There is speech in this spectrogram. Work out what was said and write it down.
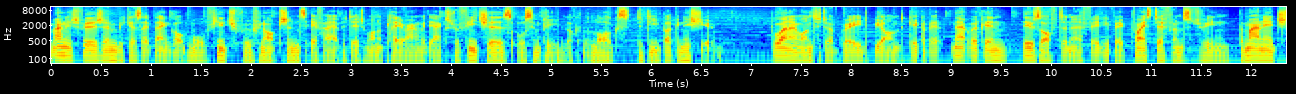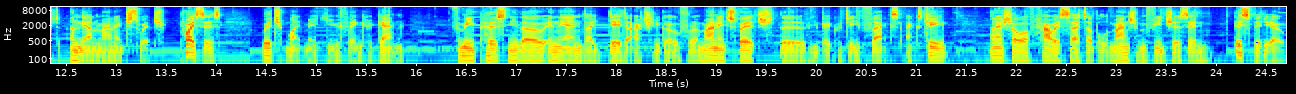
managed version because I've then got more future-proofing options if I ever did want to play around with the extra features or simply look at the logs to debug an issue. But when I wanted to upgrade beyond gigabit networking, there was often a fairly big price difference between the managed and the unmanaged switch prices, which might make you think again. For me personally though, in the end I did actually go for a managed switch, the Ubiquiti Flex XG, and I show off how I set up all the management features in this video.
